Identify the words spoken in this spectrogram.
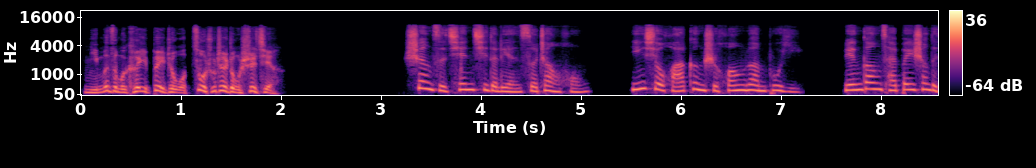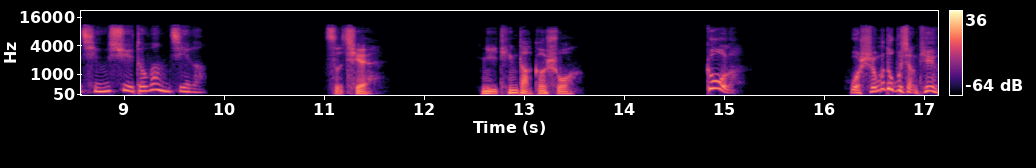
你们怎么可以背着我做出这种事情？盛子谦气的脸色涨红，殷秀华更是慌乱不已，连刚才悲伤的情绪都忘记了。子谦，你听大哥说。够了，我什么都不想听。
